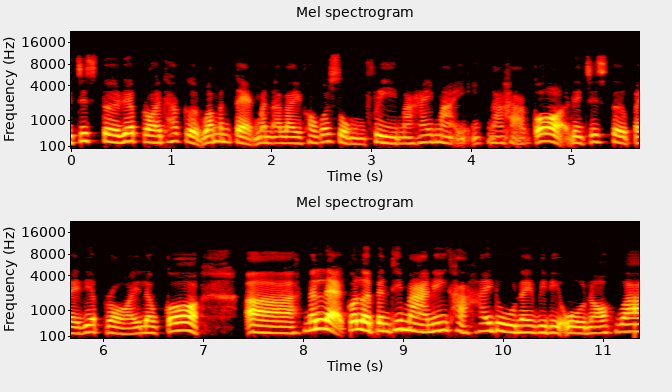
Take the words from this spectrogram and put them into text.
register เรียบร้อย ถ้าเกิดว่ามันแตกมันอะไรเขาก็ส่งฟรีมาให้ใหม่นะคะ ก็ register ไปเรียบร้อยแล้วก็อ่านั่นแหละก็เลยเป็นที่มานี่ค่ะ ให้ดูในวิดีโอเนาะว่า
